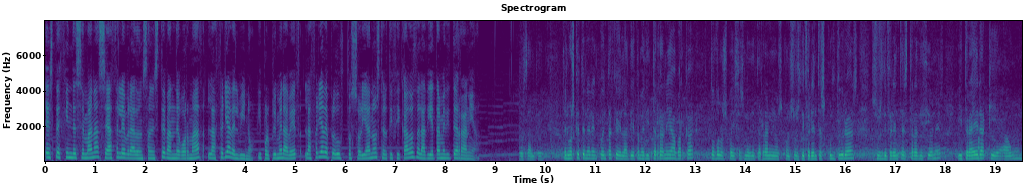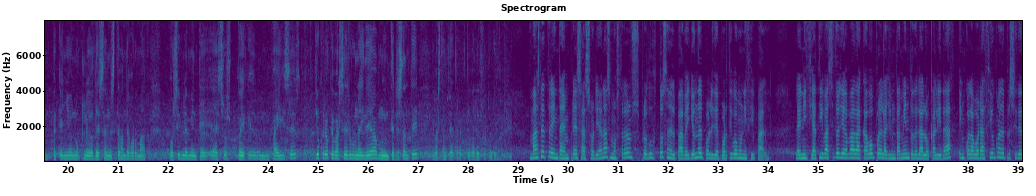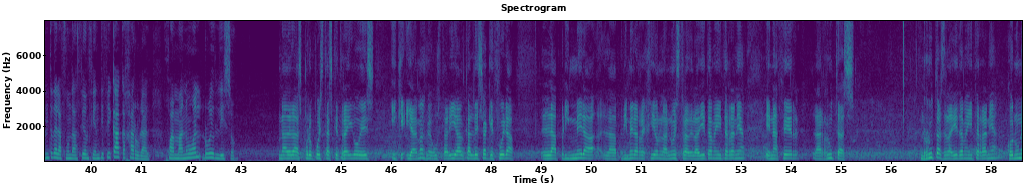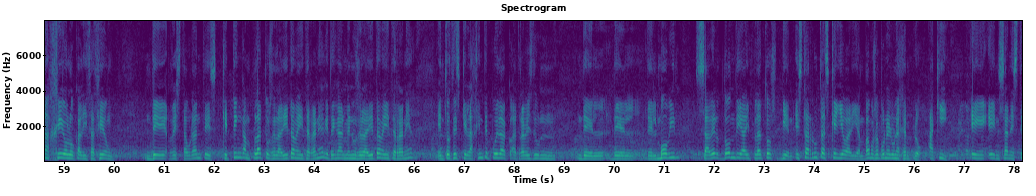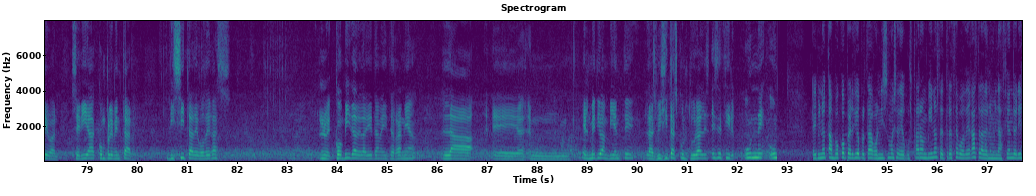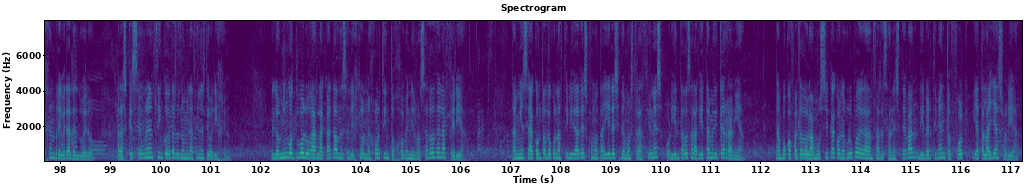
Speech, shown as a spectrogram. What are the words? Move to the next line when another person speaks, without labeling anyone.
Este fin de semana se ha celebrado en San Esteban de Gormaz la Feria del Vino y por primera vez la Feria de Productos Sorianos certificados de la dieta mediterránea.
Tenemos que tener en cuenta que la dieta mediterránea abarca todos los países mediterráneos con sus diferentes culturas, sus diferentes tradiciones y traer aquí a un pequeño núcleo de San Esteban de Gormaz, posiblemente a esos países, yo creo que va a ser una idea muy interesante y bastante atractiva de futuro.
Más de 30 empresas sorianas mostraron sus productos en el pabellón del Polideportivo Municipal. La iniciativa ha sido llevada a cabo por el ayuntamiento de la localidad en colaboración con el presidente de la Fundación Científica Caja Rural, Juan Manuel Ruiz Liso.
Una de las propuestas que traigo es, y, además me gustaría, alcaldesa, que fuera la primera, la primera región, la nuestra, de la dieta mediterránea, en hacer las rutas, rutas de la dieta mediterránea con una geolocalización de restaurantes que tengan platos de la dieta mediterránea, que tengan menús de la dieta mediterránea, entonces que la gente pueda a través de un, del, móvil saber dónde hay platos. Bien, estas rutas que llevarían, vamos a poner un ejemplo, aquí eh, en San Esteban, sería complementar visita de bodegas, comida de la dieta mediterránea, la eh, em, el medio ambiente, las visitas culturales, es decir, un,
El vino tampoco perdió protagonismo y se degustaron vinos de 13 bodegas de la denominación de origen Ribera del Duero, a las que se unen cinco de otras denominaciones de origen. El domingo tuvo lugar la cata donde se eligió el mejor tinto joven y rosado de la feria. También se ha contado con actividades como talleres y demostraciones orientados a la dieta mediterránea, Tampoco ha faltado la música con el grupo de danzas de San Esteban, Divertimento Folk y Atalaya Soria.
